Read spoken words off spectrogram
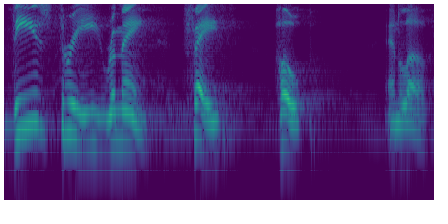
These three remain faith, hope, and love.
